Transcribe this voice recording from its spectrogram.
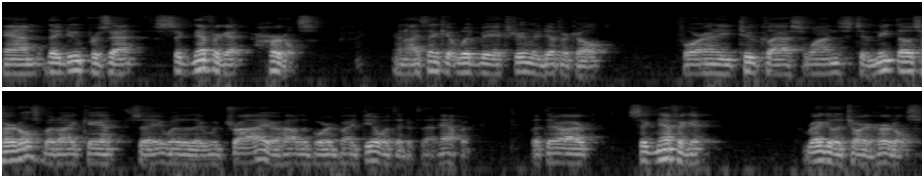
and they do present significant hurdles. And I think it would be extremely difficult for any two class ones to meet those hurdles, but I can't say whether they would try or how the board might deal with it if that happened. But there are significant regulatory hurdles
